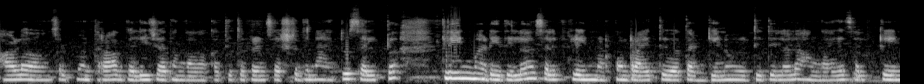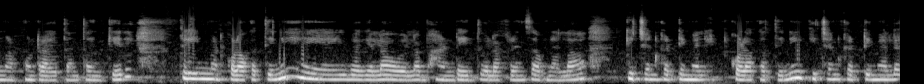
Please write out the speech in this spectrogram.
ಭಾಳ ಸ್ವಲ್ಪ ಒಂಥರ ಗಲೀಜಾದಂಗೆ ಆಗಕತ್ತಿತ್ತು ಫ್ರೆಂಡ್ಸ್ ಎಷ್ಟು ದಿನ ಆಯಿತು, ಸ್ವಲ್ಪ ಕ್ಲೀನ್ ಮಾಡಿದ್ದಿಲ್ಲ. ಸ್ವಲ್ಪ ಕ್ಲೀನ್ ಮಾಡ್ಕೊಂಡ್ರೆ ಆಯ್ತು. ಇವತ್ತು ಅಡ್ಗೆನೂ ಇದ್ದಿದ್ದಿಲ್ಲಲ್ಲ, ಹಾಗಾಗಿ ಸ್ವಲ್ಪ ಕ್ಲೀನ್ ಮಾಡ್ಕೊಂಡ್ರೆ ಆಯ್ತು ಅಂತ ಅಂಕೇರಿ ಕ್ಲೀನ್ ಮಾಡ್ಕೊಳಕತ್ತೀನಿ. ಇವಾಗೆಲ್ಲ ಅವೆಲ್ಲ ಭಾಂಡೆ ಇದ್ವಲ್ಲ ಫ್ರೆಂಡ್ಸ್ ಅವನ್ನೆಲ್ಲ ಕಿಚನ್ ಕಟ್ಟಿ ಮೇಲೆ ಇಟ್ಕೊಳಕತ್ತೀನಿ. ಕಿಚನ್ ಕಟ್ಟಿ ಮೇಲೆ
